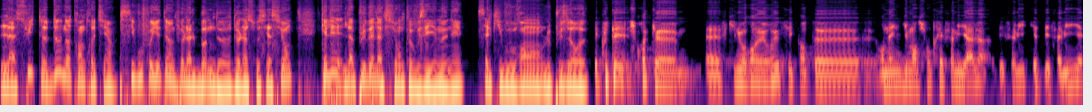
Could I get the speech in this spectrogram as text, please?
la suite de notre entretien. Si vous feuilletez un peu l'album de, de l'association, quelle est la plus belle action que vous ayez menée? Celle qui vous rend le plus heureux? Écoutez, je crois que euh, ce qui nous rend heureux, c'est quand euh, on a une dimension très familiale, des familles qui aident des familles,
